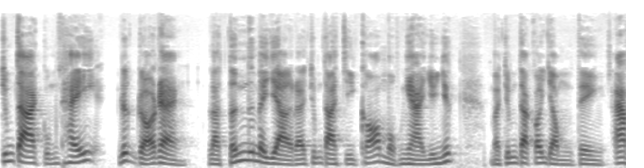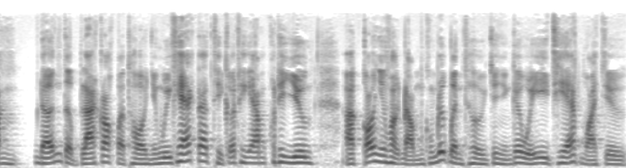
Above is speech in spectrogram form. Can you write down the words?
chúng ta cũng thấy rất rõ ràng là tính đến bây giờ ra chúng ta chỉ có một ngày duy nhất mà chúng ta có dòng tiền âm đến từ BlackRock mà thôi những quỹ khác đó thì có thiên âm có thiên dương à, có những hoạt động cũng rất bình thường cho những cái quỹ ETF ngoại trừ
